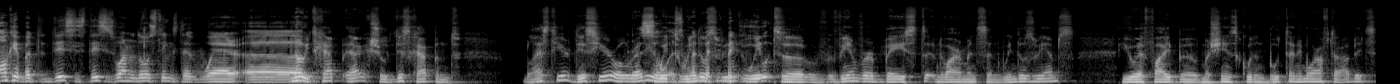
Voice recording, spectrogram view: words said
Okay, but this is this is one of those things that where uh, no, it happened. Actually, this happened last year, this year already So- with so- Windows, but- but you- with uh, VMware-based environments and Windows VMs. UEFI uh, machines couldn't boot anymore after updates.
